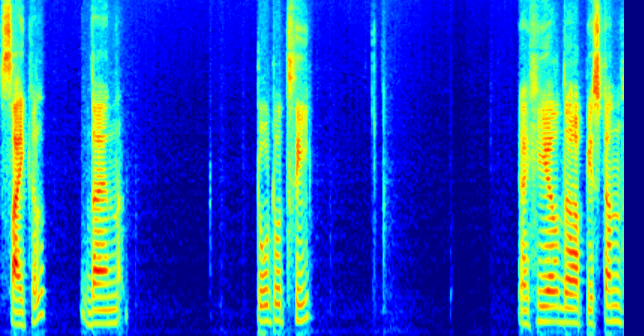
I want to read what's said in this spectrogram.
cycle then 2 to 3 uh, here the piston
